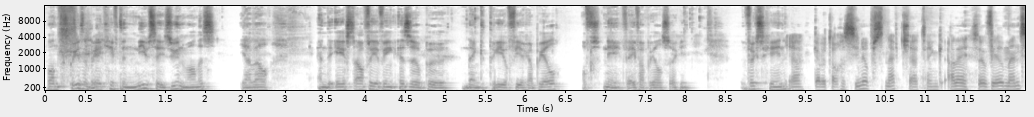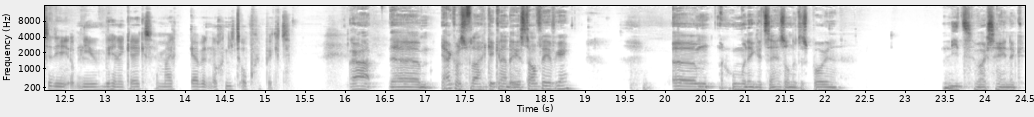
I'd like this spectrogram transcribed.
Want Prison Break heeft een nieuw seizoen, Wannes. Jawel. En de eerste aflevering is op, eh, denk ik, 3 of 4 april. Of nee, 5 april, sorry. Verschenen. Ja, ik heb het al gezien op Snapchat, denk ik. Allee, zoveel mensen die opnieuw beginnen kijken zijn, maar ik heb het nog niet opgepikt. Ja, ehm, ja, ik was vandaag gekeken naar de eerste aflevering. Ehm, hoe moet ik het zeggen zonder te spoilen? Niet, waarschijnlijk.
